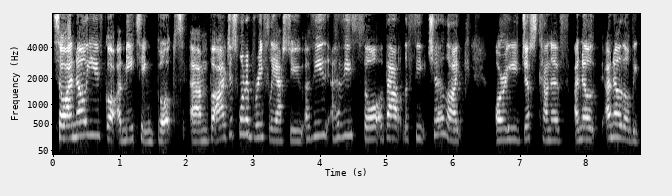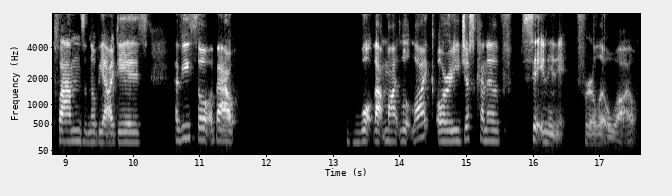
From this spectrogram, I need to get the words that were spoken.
So I know you've got a meeting booked, um, but I just want to briefly ask you: Have you have you thought about the future, like, or are you just kind of? I know I know there'll be plans and there'll be ideas. Have you thought about what that might look like, or are you just kind of sitting in it for a little while?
